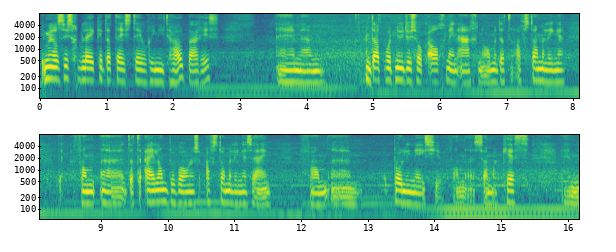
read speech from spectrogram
Inmiddels is gebleken dat deze theorie niet houdbaar is. En um, dat wordt nu dus ook algemeen aangenomen... dat de afstammelingen van uh, dat de eilandbewoners afstammelingen zijn van uh, Polynesië, van uh, San Marques en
